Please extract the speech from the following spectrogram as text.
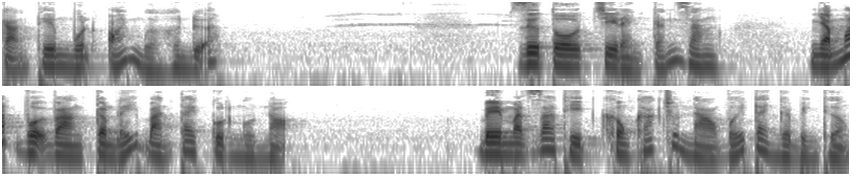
càng thêm muốn ói mửa hơn nữa. Dư Tô chỉ đành cắn răng, nhắm mắt vội vàng cầm lấy bàn tay cụt ngùn nọ. Bề mặt da thịt không khác chút nào với tay người bình thường,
